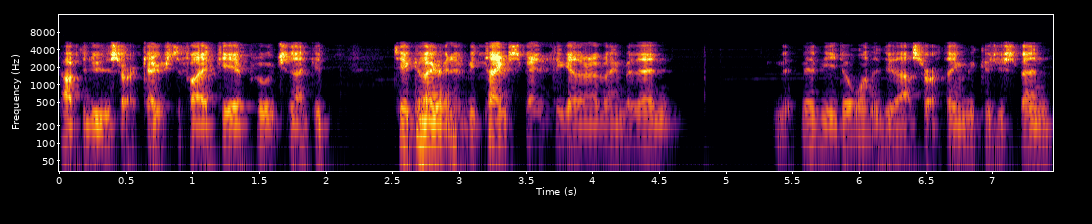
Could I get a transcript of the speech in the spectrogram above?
have to do the sort of couch to 5k approach, and I could take her out, and it'd be time spent together and everything. But then m- maybe you don't want to do that sort of thing because you spend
